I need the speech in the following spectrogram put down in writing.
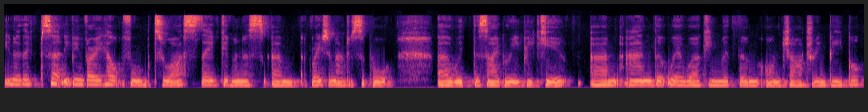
You know, they've certainly been very helpful to us. They've given us um, a great amount of support uh, with the Cyber EPQ, um, and that we're working with them on chartering people.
